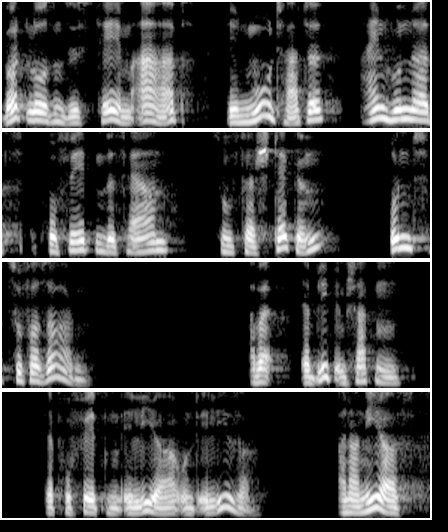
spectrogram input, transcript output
gottlosen System Ahabs den Mut hatte, 100 Propheten des Herrn zu verstecken und zu versorgen. Aber er blieb im Schatten der Propheten Elia und Elisa. Ananias,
